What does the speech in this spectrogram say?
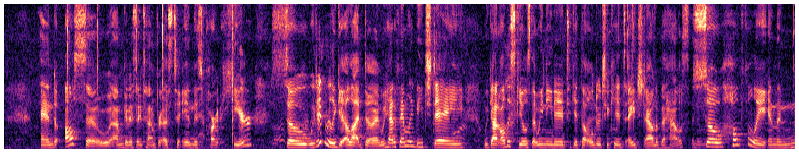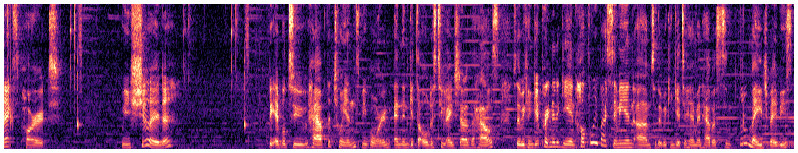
And also, I'm gonna say time for us to end this part here. So we didn't really get a lot done. We had a family beach day. We got all the skills that we needed to get the older two kids aged out of the house. So hopefully in the next part, we should be able to have the twins be born and then get the oldest two aged out of the house so that we can get pregnant again, hopefully by Simeon, um, so that we can get to him and have us some little mage babies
